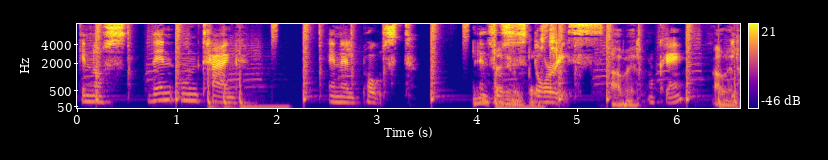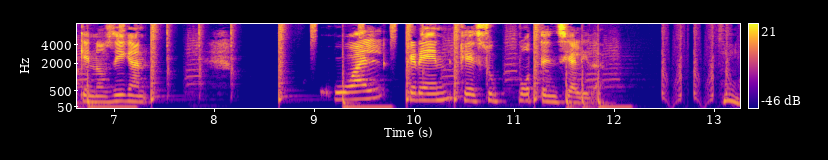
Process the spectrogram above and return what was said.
Que nos den un tag en el post, en sus stories. A ver. Ok. A ver. Y que nos digan cuál creen que es su potencialidad. Hmm.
